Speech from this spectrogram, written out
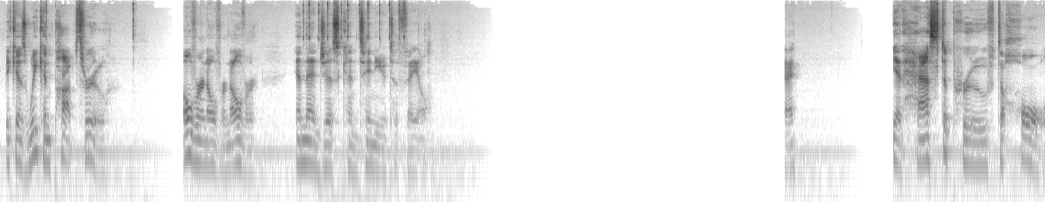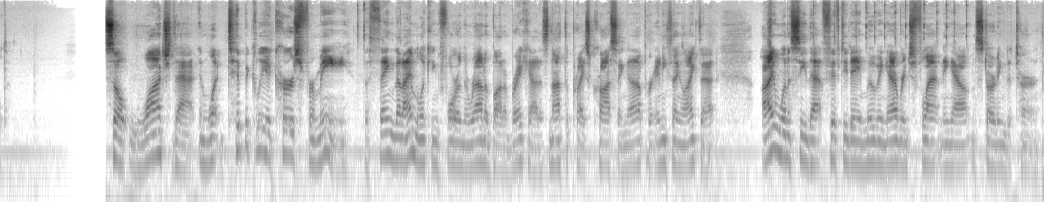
because we can pop through over and over and over and then just continue to fail. Okay. It has to prove to hold. So watch that. And what typically occurs for me, the thing that I'm looking for in the round of bottom breakout is not the price crossing up or anything like that. I want to see that 50 day moving average flattening out and starting to turn.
